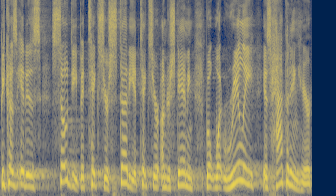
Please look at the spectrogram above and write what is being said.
Because it is so deep, it takes your study, it takes your understanding. But what really is happening here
